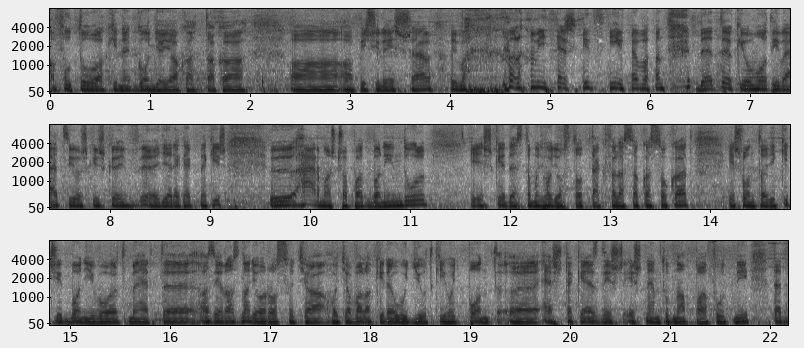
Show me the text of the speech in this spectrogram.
a futó, akinek gondjai akadtak a, a, a pisiléssel, vagy valami ilyesmi címe van, de tök jó motivációs kis könyv gyerekeknek is. Ő hármas csapatban indul, és kérdeztem, hogy hogy osztották fel a szakaszokat, és mondta, hogy egy kicsit bonyi volt, mert azért az nagyon rossz, hogyha, hogyha valakire úgy jut ki, hogy pont este kezd, és, és nem tud nappal futni. Tehát,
